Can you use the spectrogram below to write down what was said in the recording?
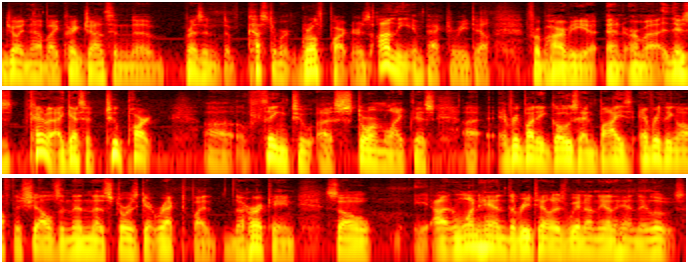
joined now by Craig Johnson, the president of Customer Growth Partners, on the impact to retail from Harvey and Irma. There's kind of, I guess, a two-part uh, thing to a storm like this. Uh, everybody goes and buys everything off the shelves, and then the stores get wrecked by the hurricane. So, on one hand, the retailers win; on the other hand, they lose.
